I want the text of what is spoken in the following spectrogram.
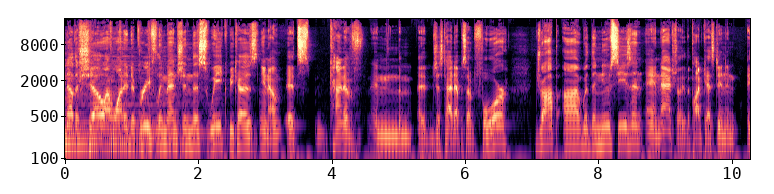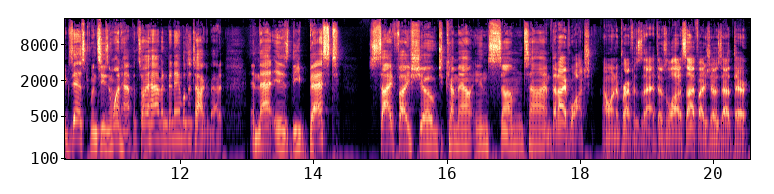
Another show I wanted to briefly mention this week because, you know, it's kind of in the, just had episode four drop uh, with the new season, and naturally the podcast didn't exist when season one happened, so I haven't been able to talk about it. And that is the best sci fi show to come out in some time that I've watched. I want to preface that. There's a lot of sci fi shows out there,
